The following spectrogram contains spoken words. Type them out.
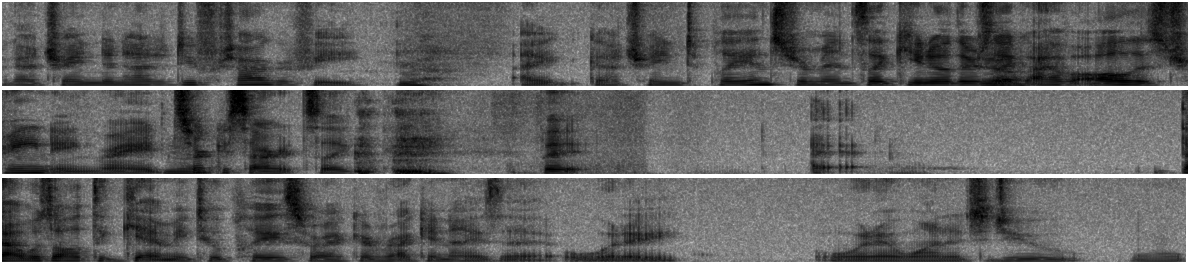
i got trained in how to do photography Yeah. i got trained to play instruments like you know there's like i have all this training right Yeah. circus arts like but that was all to get me to a place where I could recognize that what I what I wanted to do w-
